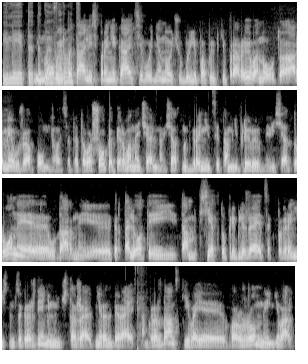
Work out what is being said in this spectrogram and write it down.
Или это такой Новые информация? пытались проникать, сегодня ночью были попытки прорыва, но вот армия уже опомнилась от этого шока первоначального. Сейчас над границей там непрерывно висят дроны, ударные вертолеты, и там всех, кто приближается к пограничным заграждениям, уничтожают, не разбираясь, там гражданские, вооруженные, неважно.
